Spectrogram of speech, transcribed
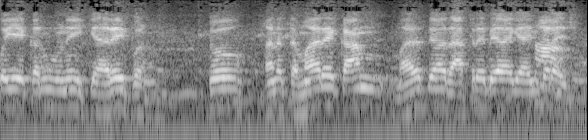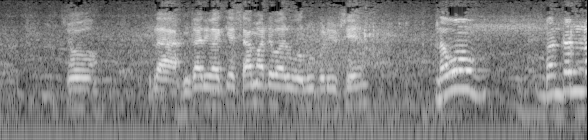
કોઈએ કરવું નહીં ક્યારેય પણ. તો અને તમારે કામ મારે ત્યાં રાત્રે બે વાગે આવીને કરાય છે. જો એટલે અહંકારી વાક્ય શા માટે મારું બોલવું પડ્યું છે? નવું બંધન ન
